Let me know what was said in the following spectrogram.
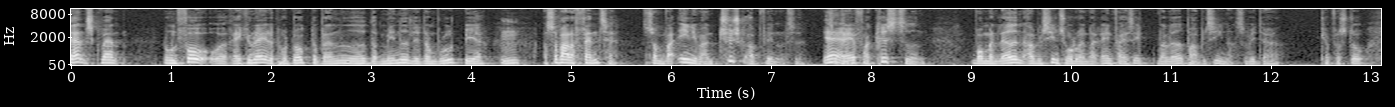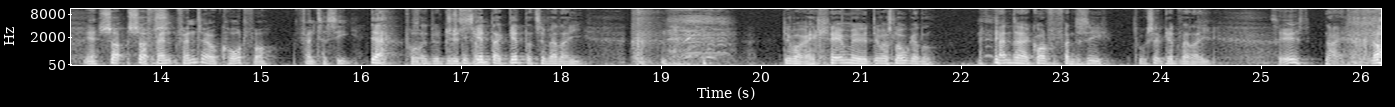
dansk vand, nogle få øh, regionale produkter, blandt andet noget, der mindede lidt om root beer, Mm. og så var der Fanta, som var, egentlig var en tysk opfindelse, Ja, ja, ja. tilbage fra krigstiden, hvor man lavede en appelsinsodavand, der rent faktisk ikke var lavet på appelsiner, så vidt jeg kan forstå. Ja. Så, så, Og fan, Fanta er jo kort for fantasi. Ja, på så du, du tysk skal gætte dig, gætte dig til, hvad der er i. det var reklame, det var sloganet. Fanta er kort for fantasi. Du kan selv gætte, hvad der er i. Seriøst? Nej. Nå.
